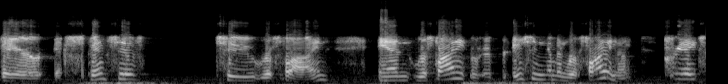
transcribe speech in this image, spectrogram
They're expensive to refine, and refining, producing them and refining them creates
